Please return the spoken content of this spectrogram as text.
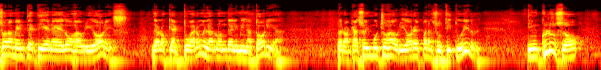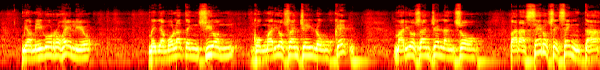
solamente tiene dos abridores de los que actuaron en la ronda eliminatoria. Pero acaso hay muchos abridores para sustituir. Incluso mi amigo Rogelio me llamó la atención con Mario Sánchez y lo busqué. Mario Sánchez lanzó para 0.60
